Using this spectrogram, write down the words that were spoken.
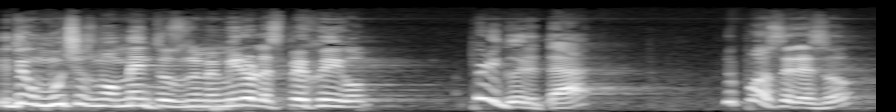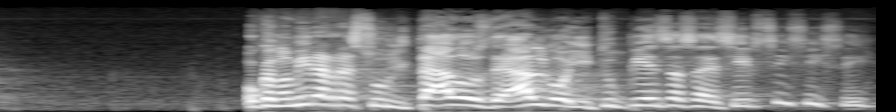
Yo tengo muchos momentos donde me miro al espejo y digo, pretty good at that. Yo puedo hacer eso. O cuando miras resultados de algo y tú piensas a decir, sí, sí, sí,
